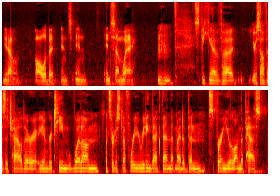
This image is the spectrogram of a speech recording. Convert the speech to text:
you know, all of it in in in some way. Mm-hmm. Speaking of uh, yourself as a child or a younger teen, what um what sort of stuff were you reading back then that might have been spurring you along the past,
